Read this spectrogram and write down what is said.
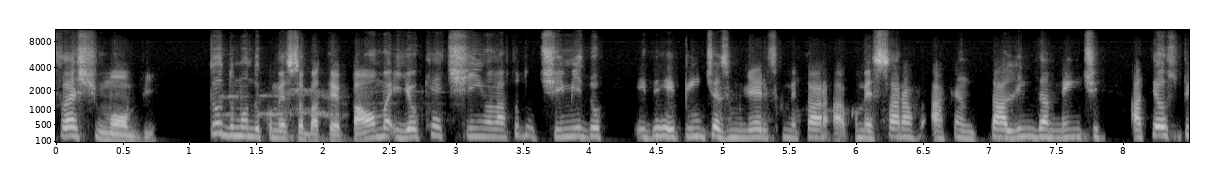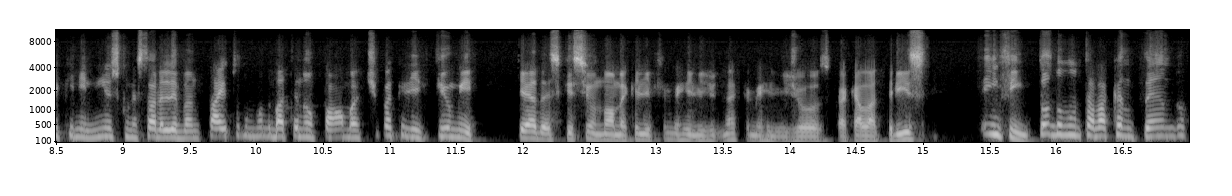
flash mob. Todo mundo começou a bater palma e eu quietinho lá, todo tímido, e de repente as mulheres começaram a, cantar lindamente, até os pequenininhos começaram a levantar e todo mundo batendo palma, tipo aquele filme que era, esqueci o nome, aquele filme religioso, é filme religioso, com aquela atriz. Enfim, todo mundo estava cantando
